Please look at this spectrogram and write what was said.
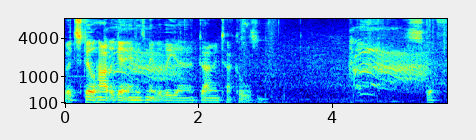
But it's still hard to get in, isn't it, with the uh, diving tackles and stuff.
